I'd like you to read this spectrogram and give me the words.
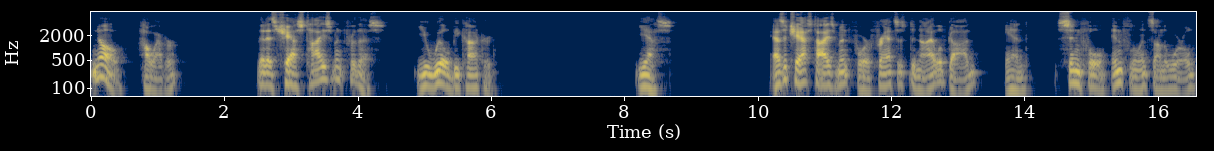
Know, however, that as chastisement for this, you will be conquered. Yes. As a chastisement for France's denial of God and sinful influence on the world,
